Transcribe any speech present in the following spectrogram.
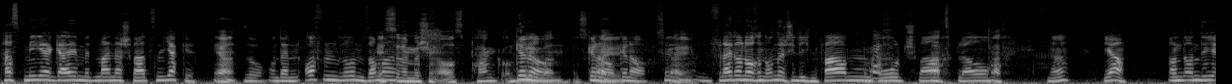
passt mega geil mit meiner schwarzen Jacke. Ja. So, und dann offen so im Sommer. Ist so eine Mischung aus Punk und Genau, Silbern. Ist genau, geil. genau. Geil. Vielleicht auch noch in unterschiedlichen Farben, Mach, rot, schwarz, mach, blau. mach. Ne? Ja, und, und die,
